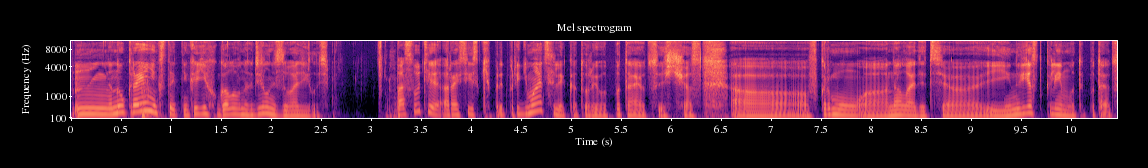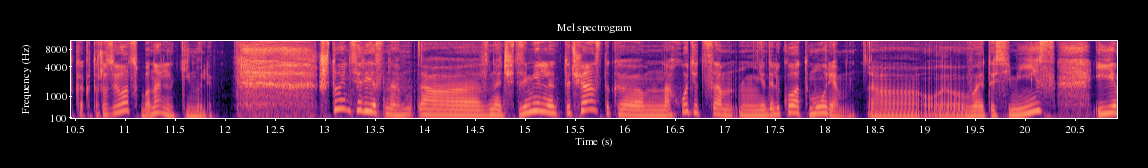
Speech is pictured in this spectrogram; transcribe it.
На Украине, кстати, никаких уголовных дел не заводилось. По сути, российских предпринимателей, которые вот пытаются сейчас э, в Крыму э, наладить э, и инвест-климат, и пытаются как-то развиваться, банально кинули. Что интересно, э, значит, земельный участок э, находится недалеко от моря, э, в это Семиис, и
